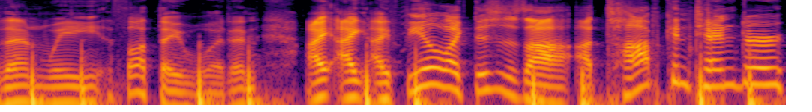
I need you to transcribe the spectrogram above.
than we thought they would. And I, I, I feel like this is a, a top contender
